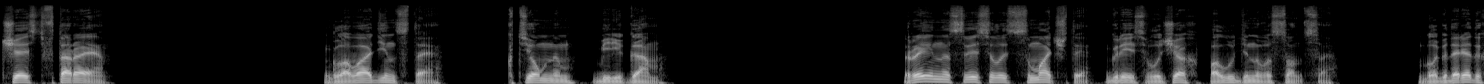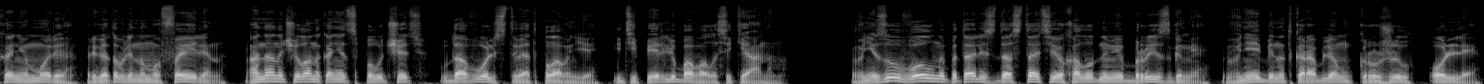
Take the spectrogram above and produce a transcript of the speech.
Часть вторая. Глава одиннадцатая. К темным берегам. Рейна свесилась с мачты, греясь в лучах полуденного солнца. Благодаря дыханию моря, приготовленному Фейлин, она начала, наконец, получать удовольствие от плавания и теперь любовалась океаном. Внизу волны пытались достать ее холодными брызгами, в небе над кораблем кружил Олли.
